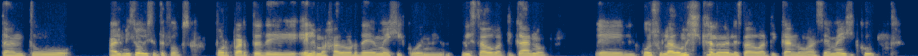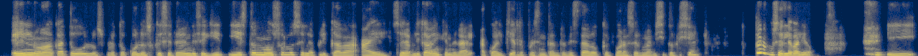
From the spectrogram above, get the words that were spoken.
tanto al mismo Vicente Fox por parte del el embajador de México en el Estado Vaticano, el consulado mexicano del Estado Vaticano hacia México, él no acató los protocolos que se deben de seguir y esto no solo se le aplicaba a él, se le aplicaba en general a cualquier representante de Estado que fuera a hacer una visita oficial. Pero pues él le valió. Y,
